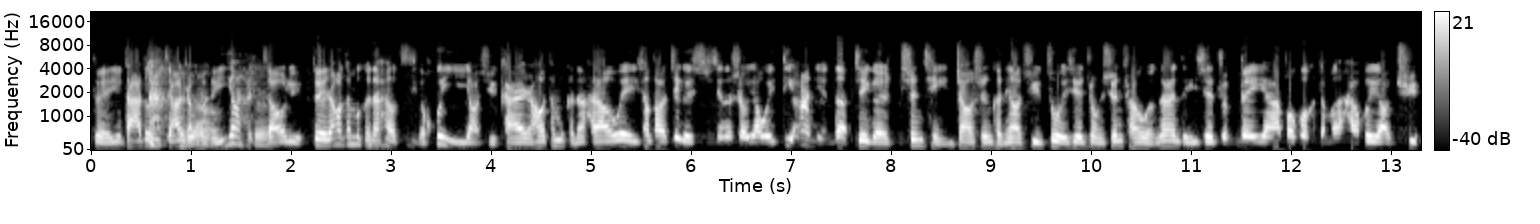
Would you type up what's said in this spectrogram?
对，因为大家都是家长嘛，一样对，一样很焦虑。对，然后他们可能还有自己的会议要去开，然后他们可能还要为像到了这个时间的时候，要为第二年的这个申请招生，可能要去做一些这种宣传文案的一些准备呀，包括他们还会要去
